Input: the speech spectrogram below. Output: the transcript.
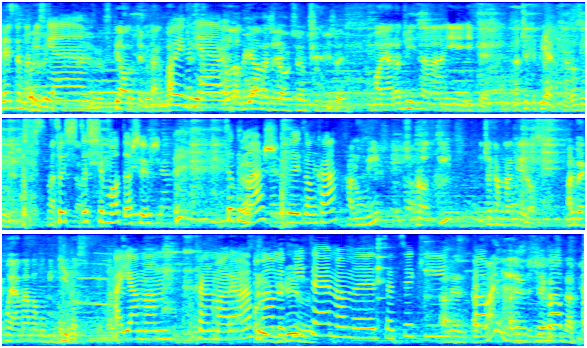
Ja jestem na miejscu Wiem. w piątym, tak, bo Oj, wiem. No, Adriana się nauczyłem przybliżeń. moja rodzina i, i ty. Znaczy ty pierwsza, rozumiesz? Coś, coś się motasz już. Co ty masz do jedzonka? Halumi, szprotki i czekam na gyros. Albo jak moja mama mówi gyros. A ja mam kalmara. Mamy pitę, mamy cacyki. Ale- Hop. Fajne. Ale czego się napić?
